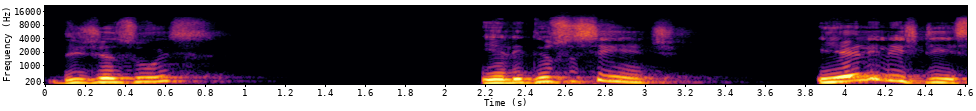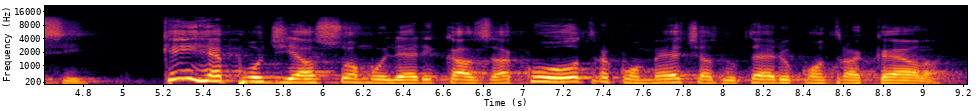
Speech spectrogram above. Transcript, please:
de Jesus. E ele diz o seguinte: E ele lhes disse: Quem repudiar sua mulher e casar com outra, comete adultério contra aquela.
